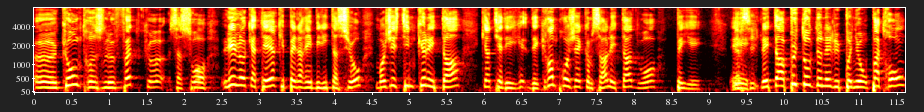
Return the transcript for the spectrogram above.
euh, contre le fait que ce soit les locataires qui paient la réhabilitation. Moi, j'estime que l'État, quand il y a des, des grands projets comme ça, l'État doit payer. Et l'État, plutôt que de donner du pognon aux patrons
